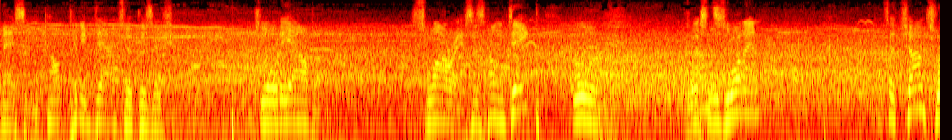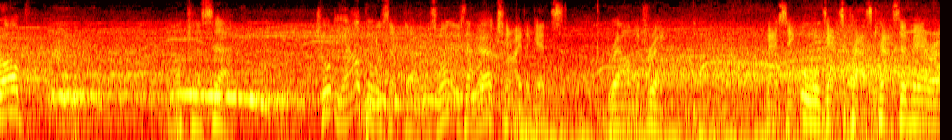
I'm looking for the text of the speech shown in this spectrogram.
Messi. You can't pin him down to a position. Jordi Alba. Suarez has hung deep. Ooh. Whistles one in. It's a chance, Rob. Alcacer. Jordi Alba was up there as well. It was that Yeah. other against Real Madrid. Messi. Oh, gets past Casemiro.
